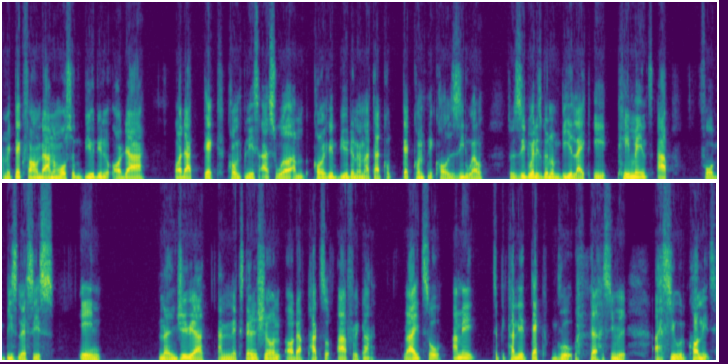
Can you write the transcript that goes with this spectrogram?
am a tech founder and I'm also building other other tech companies as well. I'm currently building another tech company called Zidwell so Zidwell is going to be like a payment app for businesses in Nigeria and an extension other parts of Africa, right? So I'm a typically a tech bro, as you may, as you would call it.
